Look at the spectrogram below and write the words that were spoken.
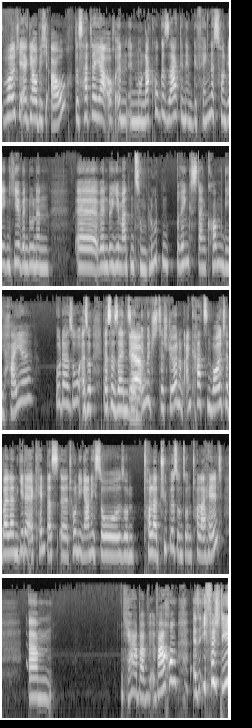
wollte er, glaube ich, auch. Das hat er ja auch in, in Monaco gesagt, in dem Gefängnis, von wegen hier, wenn du einen, äh, wenn du jemanden zum Bluten bringst, dann kommen die Haie oder so. Also, dass er sein, sein ja. Image zerstören und ankratzen wollte, weil dann jeder erkennt, dass äh, Tony gar nicht so, so ein toller Typ ist und so ein toller Held. Ähm, ja, aber warum? Also ich verstehe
